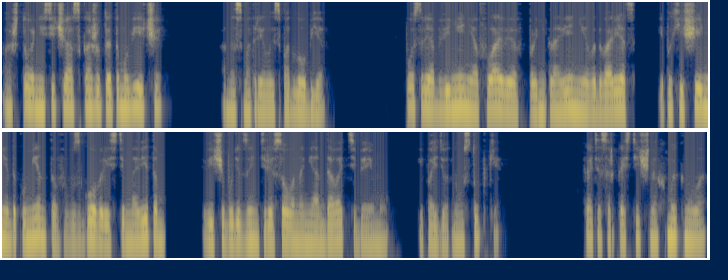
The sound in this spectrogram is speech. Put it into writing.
А что они сейчас скажут этому Вече? Она смотрела из-под лобья. После обвинения Флавия в проникновении во дворец и похищении документов в сговоре с темновитом, Вече будет заинтересована не отдавать тебя ему и пойдет на уступки. Катя саркастично хмыкнула.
